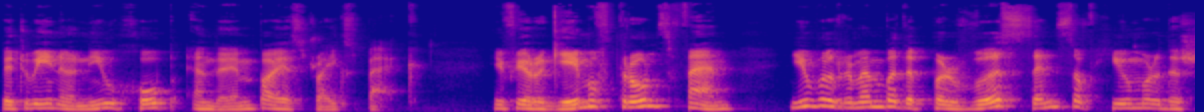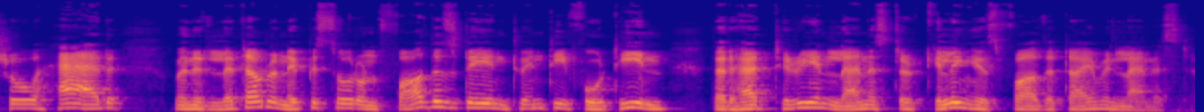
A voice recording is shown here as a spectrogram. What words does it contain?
between A New Hope and The Empire Strikes Back. If you're a Game of Thrones fan, you will remember the perverse sense of humor the show had when it let out an episode on Father's Day in 2014 that had Tyrion Lannister killing his father Tywin Lannister.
